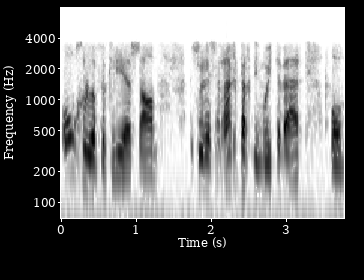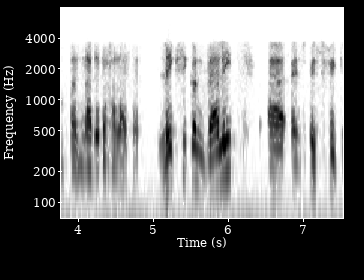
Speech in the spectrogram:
ongelooflik leersaam. So dis regtig die moeite werd om uh, na dit te gaan luister. Lexicon Valley uh en spesifiek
